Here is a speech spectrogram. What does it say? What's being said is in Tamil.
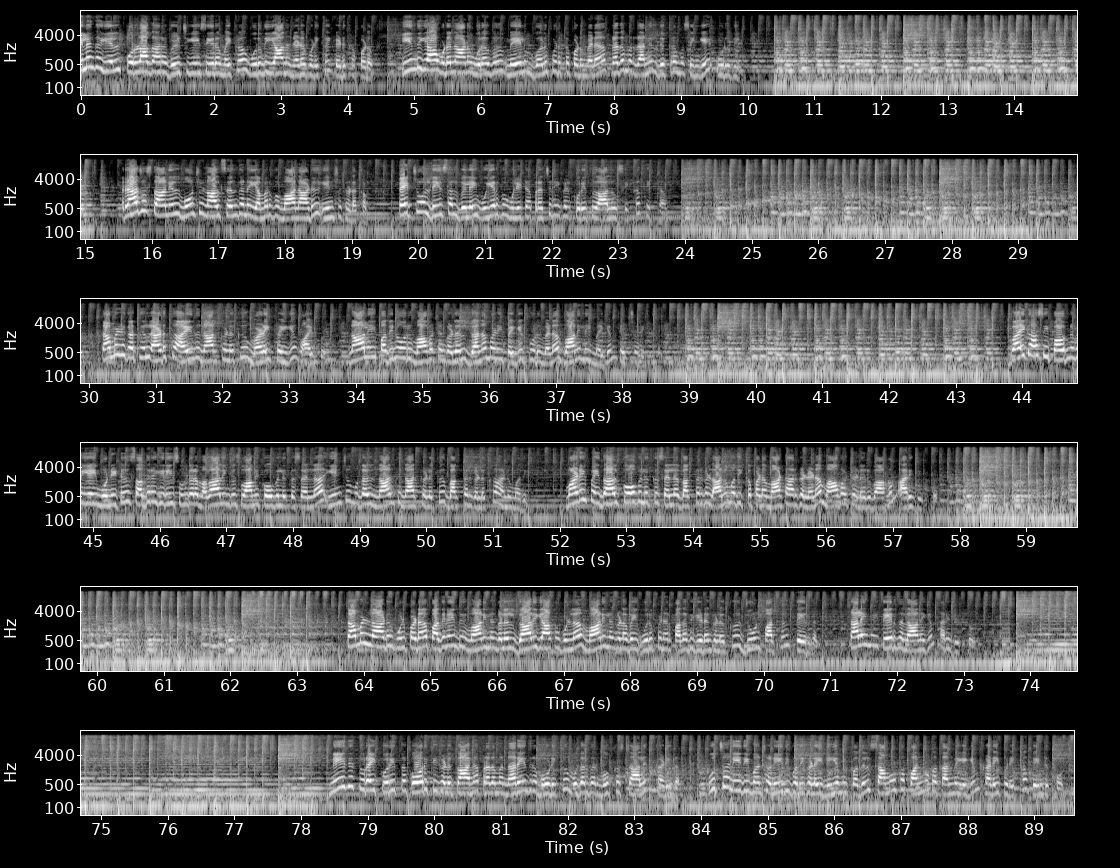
இலங்கையில் பொருளாதார வீழ்ச்சியை சீரமைக்க உறுதியான நடவடிக்கை எடுக்கப்படும். இந்தியா உடனான உறவு மேலும் வலுப்படுத்தப்படும் என பிரதமர் ரணில் விக்ரமசிங்கே உறுதி. ராஜஸ்தானில் மூன்று நாள் சிந்தனை அமர்வு மாநாடு இன்று தொடக்கம். பெட்ரோல் டீசல் விலை உயர்வு உள்ளிட்ட பிரச்சினைகள் குறித்து ஆலோசிக்க திட்டம். தமிழகத்தில் அடுத்த ஐந்து நாட்களுக்கு மழை பெய்ய வாய்ப்பு. நாளை பதினோரு மாவட்டங்களில் கனமழை பெய்யக்கூடும் என வானிலை மையம் எச்சரிக்கை. வைகாசி பௌர்ணமியை முன்னிட்டு சதுரகிரி சுந்தர மகாலிங்க சுவாமி கோவிலுக்கு செல்ல இன்று முதல் நான்கு நாட்களுக்கு பக்தர்களுக்கு அனுமதி. மழை பெய்தால் கோவிலுக்கு செல்ல பக்தர்கள் அனுமதிக்கப்பட மாட்டார்கள் என மாவட்ட நிர்வாகம் அறிவிப்பு. தமிழ்நாடு உள்பட பதினைந்து மாநிலங்களில் காலியாக உள்ள மாநிலங்களவை உறுப்பினர் பதவி இடங்களுக்கு ஜூன் பத்தில் தேர்தல். தலைமை தேர்தல் ஆணையம் அறிவிப்பு. நீதித்துறை குறித்த கோரிக்கைகளுக்கான பிரதமர் நரேந்திர மோடிக்கு முதல்வர் மு ஸ்டாலின் கடிதம். உச்ச நீதிமன்ற நீதிபதிகளை நியமிப்பதில் சமூக பன்முகத்தன்மையையும் கடைபிடிக்க வேண்டுகோள்.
